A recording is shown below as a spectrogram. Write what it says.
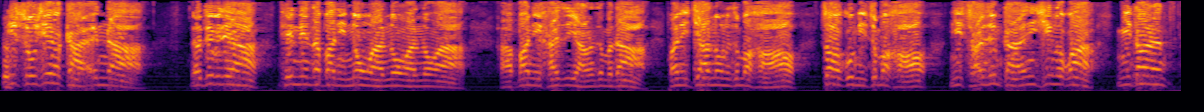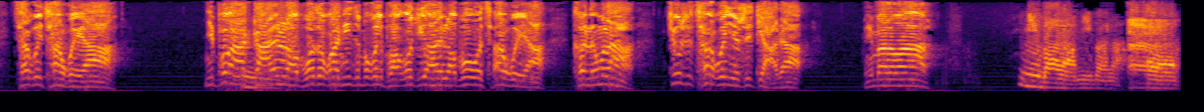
你首先要感恩呐，那对不对啊？天天他帮你弄啊弄啊弄啊。啊，把你孩子养了这么大，把你家弄得这么好，照顾你这么好，你产生感恩心的话，你当然才会忏悔啊！你不敢感恩老婆的话，你怎么会跑过去哎，老婆我忏悔啊？可能不啦？就是忏悔也是假的，明白了吗？明白了，明白了。哦，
